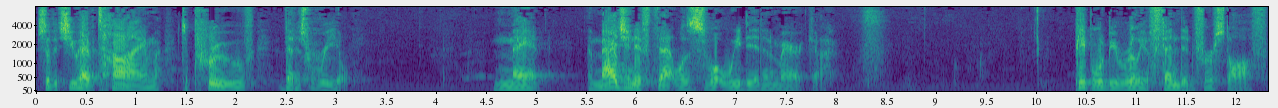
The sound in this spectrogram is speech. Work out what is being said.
so that you have time to prove that it's real. Man, imagine if that was what we did in America. People would be really offended first off,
